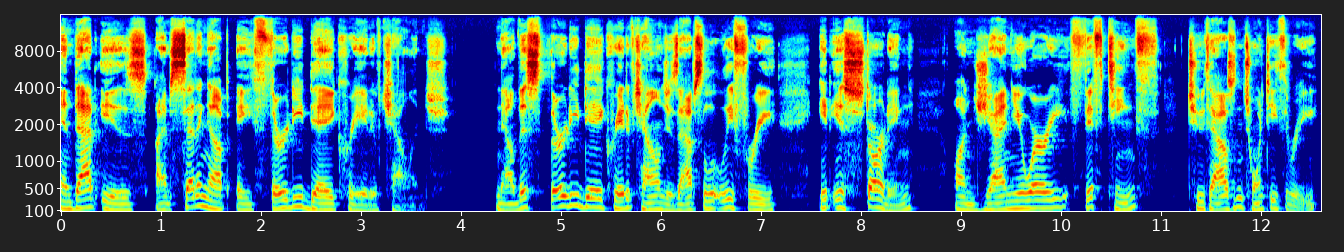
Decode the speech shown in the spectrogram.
And that is, I'm setting up a 30 day creative challenge. Now, this 30 day creative challenge is absolutely free. It is starting on January 15th, 2023.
